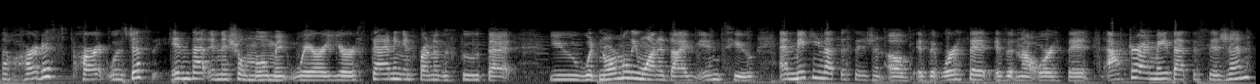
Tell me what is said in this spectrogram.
The hardest part was just in that initial moment where you're standing in front of the food food that you would normally want to dive into and making that decision of is it worth it, is it not worth it. After I made that decision,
